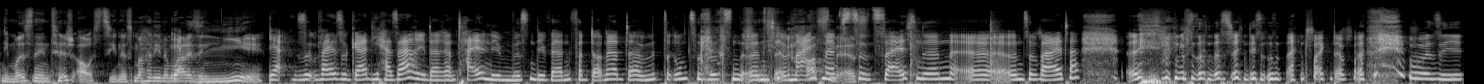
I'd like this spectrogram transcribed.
Die müssen den Tisch ausziehen. Das machen die normalerweise nie. Ja, so, weil sogar die Hazari daran teilnehmen müssen. Die werden verdonnert, da mit rumzusitzen und äh, Mindmaps es. zu zeichnen äh, und so weiter. Ich finde besonders schön diesen Anfang davon, wo sie,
